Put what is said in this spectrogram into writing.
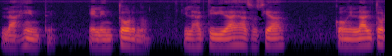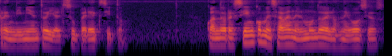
la gente, el entorno y las actividades asociadas con el alto rendimiento y el super éxito. Cuando recién comenzaba en el mundo de los negocios,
